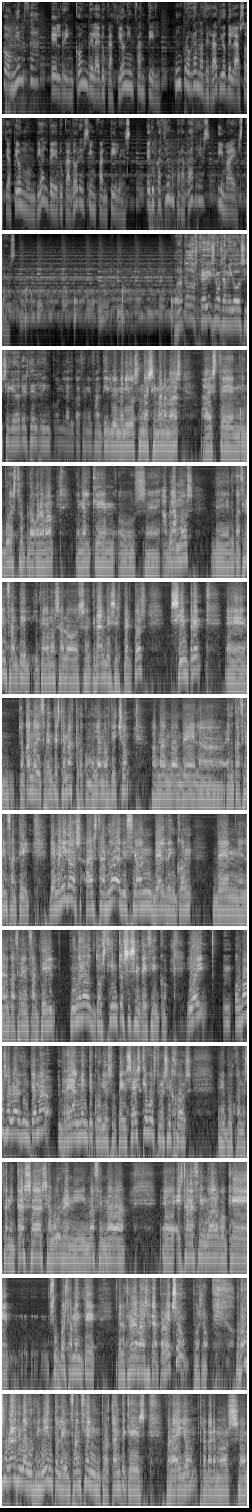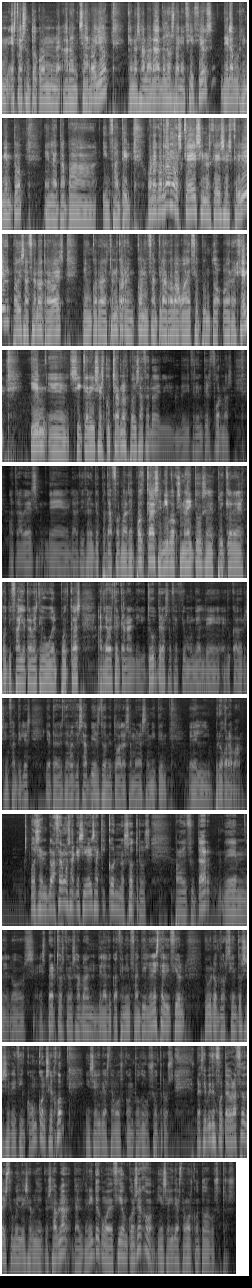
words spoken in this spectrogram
Comienza El Rincón de la Educación Infantil, un programa de radio de la Asociación Mundial de Educadores Infantiles, Educación para Padres y Maestras. Hola a todos, queridísimos amigos y seguidores del Rincón de la Educación Infantil. Bienvenidos una semana más a este mm, vuestro programa en el que mm, os eh, hablamos de educación infantil y tenemos a los grandes expertos siempre eh, tocando diferentes temas, pero como ya hemos dicho, hablando de la educación infantil. Bienvenidos a esta nueva edición del Rincón de mm, la Educación Infantil número 265. Y hoy mm, os vamos a hablar de un tema realmente curioso. ¿Pensáis que vuestros hijos, eh, pues cuando están en casa, se aburren y no hacen nada, eh, están haciendo algo que supuestamente de lo que no le van a sacar provecho, pues no. Os vamos a hablar del aburrimiento en la infancia, lo importante que es. Para ello trataremos em, este asunto con Arancha Arroyo, que nos hablará de los beneficios del aburrimiento en la etapa infantil. Os recordamos que si nos queréis escribir podéis hacerlo a través de un correo electrónico rincóninfantil.org y eh, si queréis escucharnos podéis hacerlo de, diferentes formas a través de las diferentes plataformas de podcast, en iVoox, en iTunes, en Spreaker, en Spotify, a través de Google Podcast, a través del canal de YouTube de la Asociación Mundial de Educadores Infantiles y a través de Radio Sapiens donde todas las semanas se emite el programa. Os emplazamos a que sigáis aquí con nosotros para disfrutar de mm, los expertos que nos hablan de la educación infantil en esta edición número 265. Un consejo y enseguida estamos con todos vosotros. Recibid un fuerte abrazo de este humilde servidor que os habla, David Benito, como decía, un consejo y enseguida estamos con todos vosotros.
